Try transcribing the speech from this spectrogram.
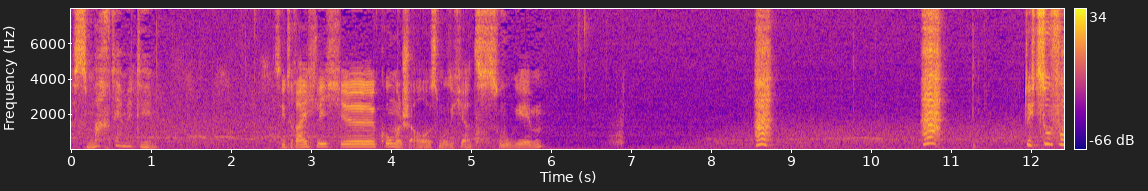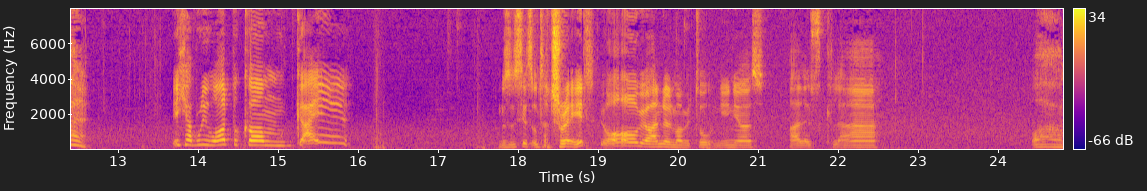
Was macht er mit dem? Sieht reichlich äh, komisch aus, muss ich ja zugeben. Ha! Ha! Durch Zufall! Ich habe Reward bekommen! Geil! Das ist jetzt unter Trade. Ja, wir handeln mal mit toten Ninjas. Alles klar. Oh,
